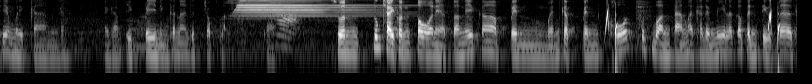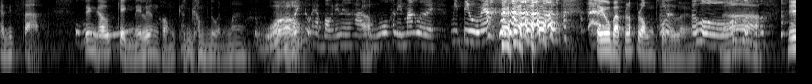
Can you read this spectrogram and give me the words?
ที่อเมริกาเหมือนกันนะครับ อีกปีหนึ่งก็น่าจะจบละครับ ค่ะ ส่วนลูกชายคนโตเนี่ย ตอนนี้ก็เป็นเหมือนกับเป็นโค้ชฟุตบอลตามอะคาเดมี่แล้วก็เป็นติวเตอร์คณิตศาสตร์โอ้โห ซึ่งเขาเก่งในเรื่องของการคำนวณมากเฮ้ยหนูแอบบอกนิดนึงนะคะครัหบ นูโง่คณิตมากเลย มีติวไหมติวแบบรับรองผลเลยโอ้โห อ่านี่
